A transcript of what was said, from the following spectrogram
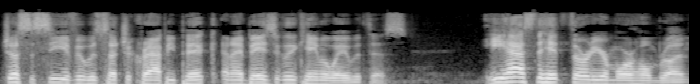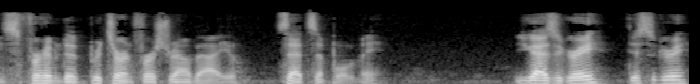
just to see if it was such a crappy pick, and I basically came away with this. He has to hit 30 or more home runs for him to return first round value. It's that simple to me. You guys agree? Disagree?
